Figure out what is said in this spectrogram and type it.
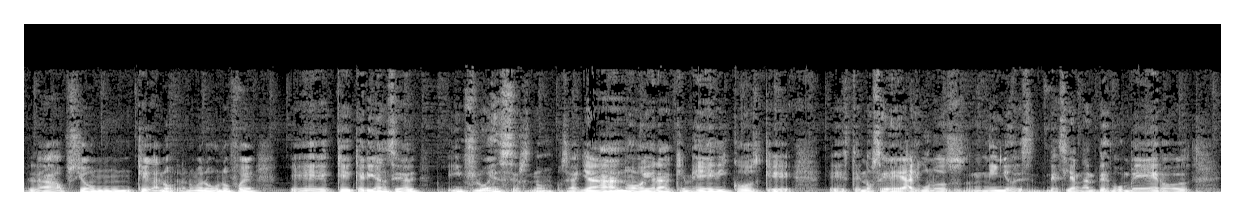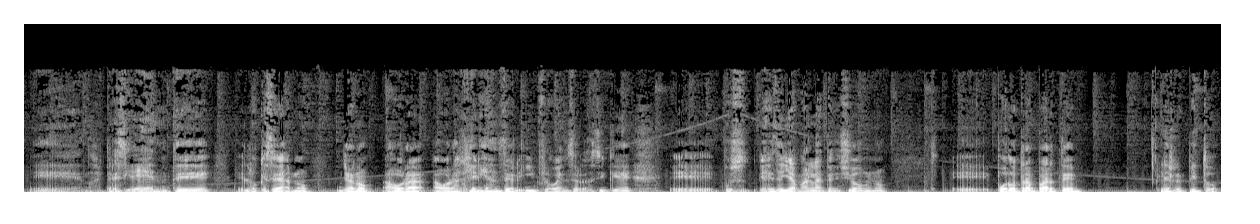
la opción que ganó, la número uno fue eh, que querían ser influencers, ¿no? O sea, ya no era que médicos, que, este, no sé, algunos niños decían antes bomberos, eh, no sé, presidente, eh, lo que sea, ¿no? Ya no, ahora, ahora querían ser influencers, así que, pues, es de llamar la atención, ¿no? Eh, por otra parte, les repito,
